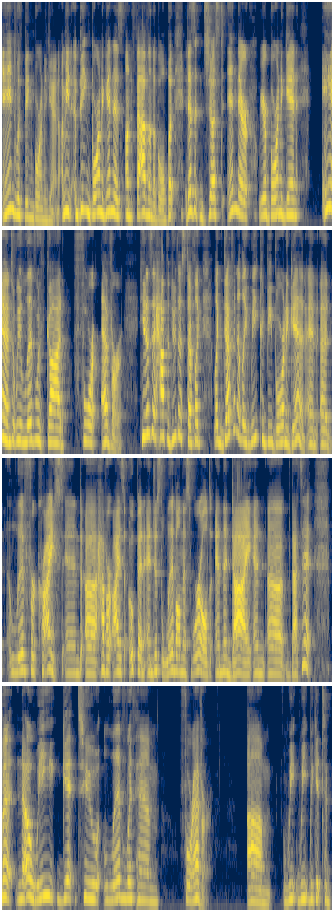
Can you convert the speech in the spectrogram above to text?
end with being born again. I mean, being born again is unfathomable, but it doesn't just end there. We are born again and we live with God forever. He doesn't have to do this stuff. Like, like definitely, we could be born again and uh, live for Christ and uh, have our eyes open and just live on this world and then die and uh, that's it. But no, we get to live with Him forever. Um, we we we get to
